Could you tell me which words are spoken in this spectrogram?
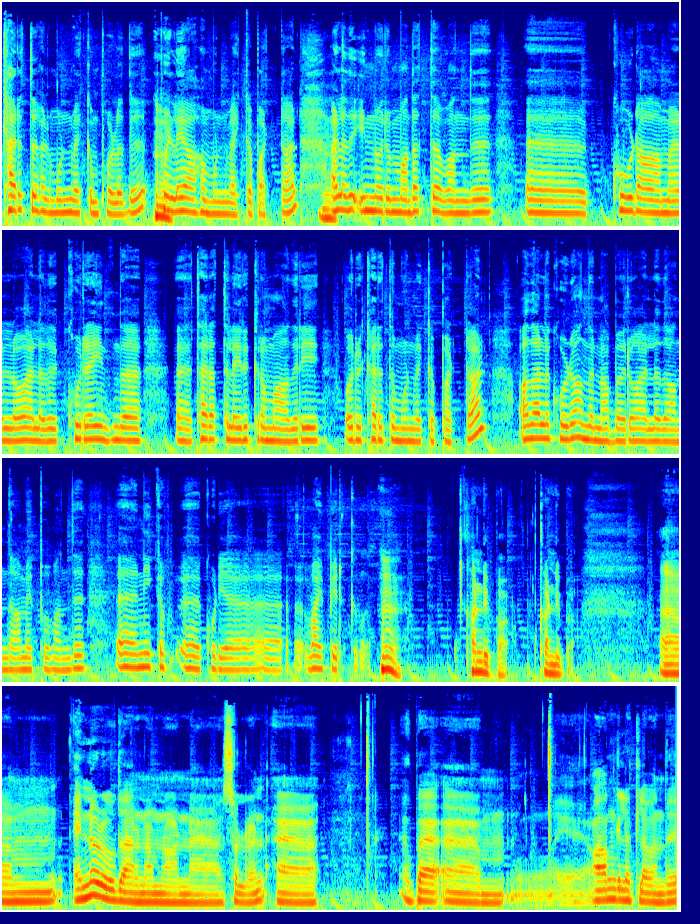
கருத்துகள் முன்வைக்கும் பொழுது பிழையாக முன்வைக்கப்பட்டால் அல்லது இன்னொரு மதத்தை வந்து கூடாமலோ அல்லது குறைந்த தரத்தில் இருக்கிற மாதிரி ஒரு கருத்து முன்வைக்கப்பட்டால் அதால் கூட அந்த நபரோ அல்லது அந்த அமைப்பு வந்து நீக்கக்கூடிய வாய்ப்பு இருக்குது. கண்டிப்பாக கண்டிப்பாக இன்னொரு உதாரணம் நான் சொல்கிறேன் இப்போ ஆங்கிலத்தில் வந்து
